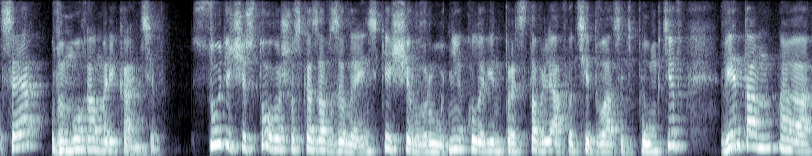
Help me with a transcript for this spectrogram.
це вимога американців. Судячи з того, що сказав Зеленський ще в грудні, коли він представляв оці 20 пунктів, він там е,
